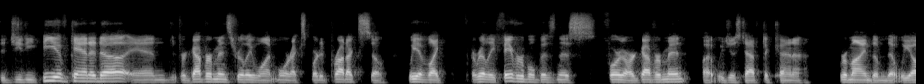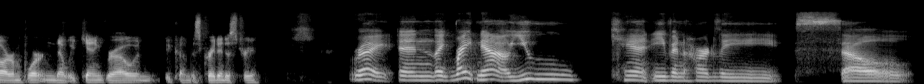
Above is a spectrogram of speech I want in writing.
the GDP of Canada and for governments really want more exported products. So we have like a really favorable business for our government, but we just have to kind of remind them that we are important, that we can grow and become this great industry. Right. And like right now, you can't even hardly sell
